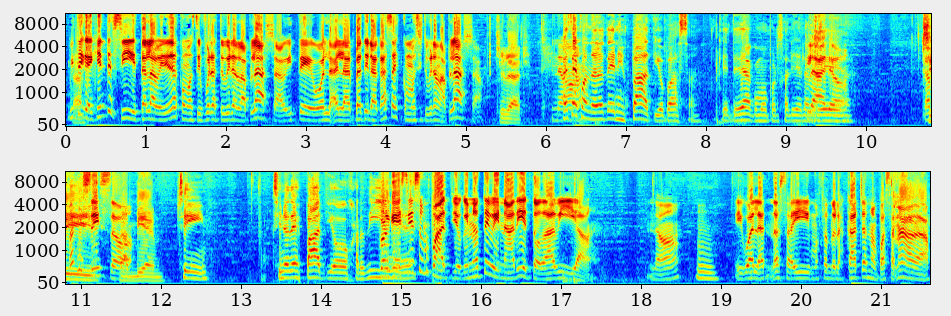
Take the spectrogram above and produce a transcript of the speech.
Viste Ah. que hay gente, sí, está en la vereda, es como si fuera estuviera en la playa, ¿viste? Vos la, la patio y la casa es como si estuviera en la playa. Claro. No. A veces cuando no tenés patio pasa, que te da como por salir a la Claro. vereda. Capaz sí, es eso. También. Sí. Si no tenés patio, jardín. Porque si es un patio que no te ve nadie todavía, ¿no? Mm. Igual andás ahí mostrando las cachas, no pasa nada.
